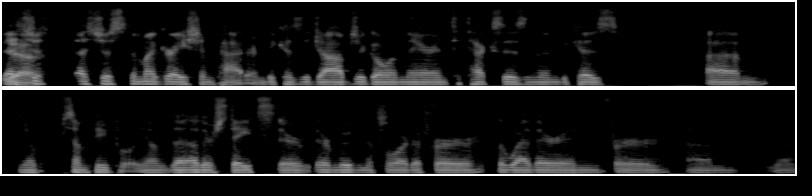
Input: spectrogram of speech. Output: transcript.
that's Yeah. just that's just the migration pattern because the jobs are going there into Texas, and then because um, you know some people, you know, the other states they're they're moving to Florida for the weather and for um, you know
